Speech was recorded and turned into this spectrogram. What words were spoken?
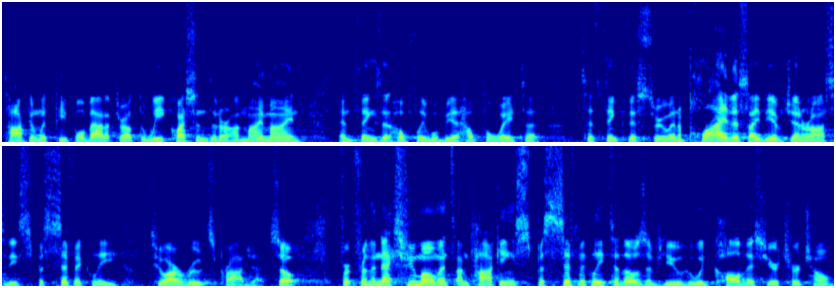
talking with people about it throughout the week, questions that are on my mind, and things that hopefully will be a helpful way to, to think this through and apply this idea of generosity specifically to our Roots project. So, for, for the next few moments, I'm talking specifically to those of you who would call this your church home.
